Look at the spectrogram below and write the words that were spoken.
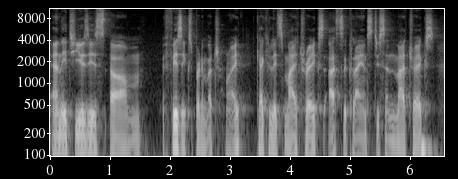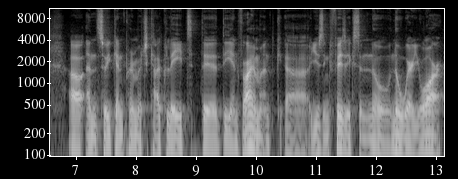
and it uses um, physics pretty much, right? Calculates matrix, asks the clients to send matrix, uh, and so you can pretty much calculate the the environment uh, using physics and know know where you are.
